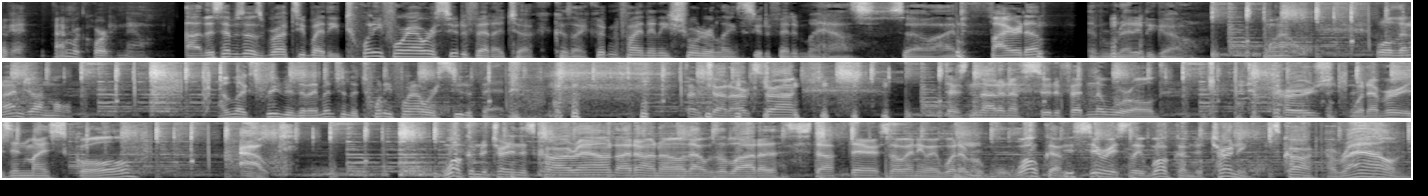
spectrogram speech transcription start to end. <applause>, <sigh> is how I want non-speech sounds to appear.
Okay, I'm recording now. Uh, this episode is brought to you by the 24 hour Sudafed I took because I couldn't find any shorter length Sudafed in my house. So I'm <laughs> fired up and ready to go. Wow. Well, then I'm John Moltz. I'm Lex Friedman. Did I mention the 24 hour Sudafed? <laughs> I'm Jon Armstrong. There's not enough Sudafed in the world to purge whatever is in my skull out. Welcome to turning this car around. I don't know. That was a lot of stuff there. So, anyway, whatever. Hmm. Welcome. Seriously, welcome to turning this car around.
